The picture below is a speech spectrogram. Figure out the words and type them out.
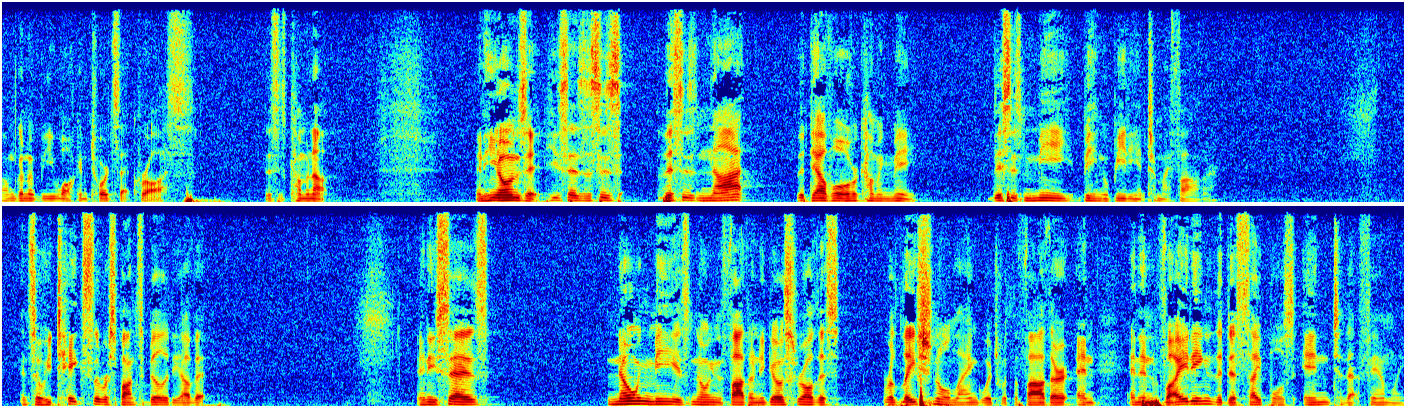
I'm going to be walking towards that cross. This is coming up. And he owns it. He says, This is, this is not the devil overcoming me. This is me being obedient to my Father. And so he takes the responsibility of it. And he says, Knowing me is knowing the Father. And he goes through all this relational language with the Father and, and inviting the disciples into that family.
